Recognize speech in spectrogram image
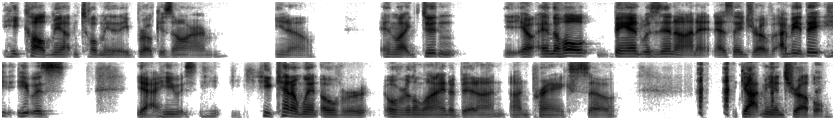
he called me up and told me that he broke his arm you know and like didn't you know and the whole band was in on it as they drove i mean they he, he was yeah he was he, he kind of went over over the line a bit on on pranks so got me in trouble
